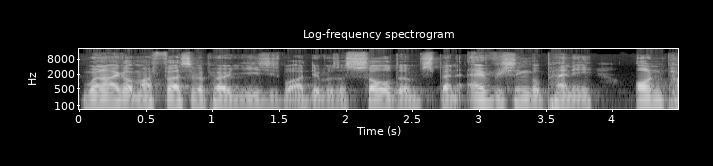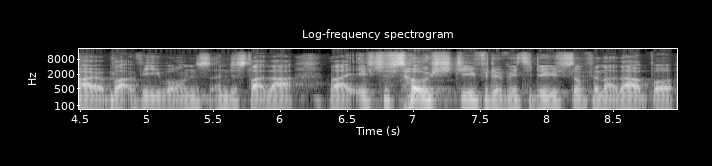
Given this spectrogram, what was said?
when I got my first ever pair of Yeezys, what I did was I sold them, spent every single penny on Pirate Black V ones, and just like that, like it's just so stupid of me to do something like that. But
